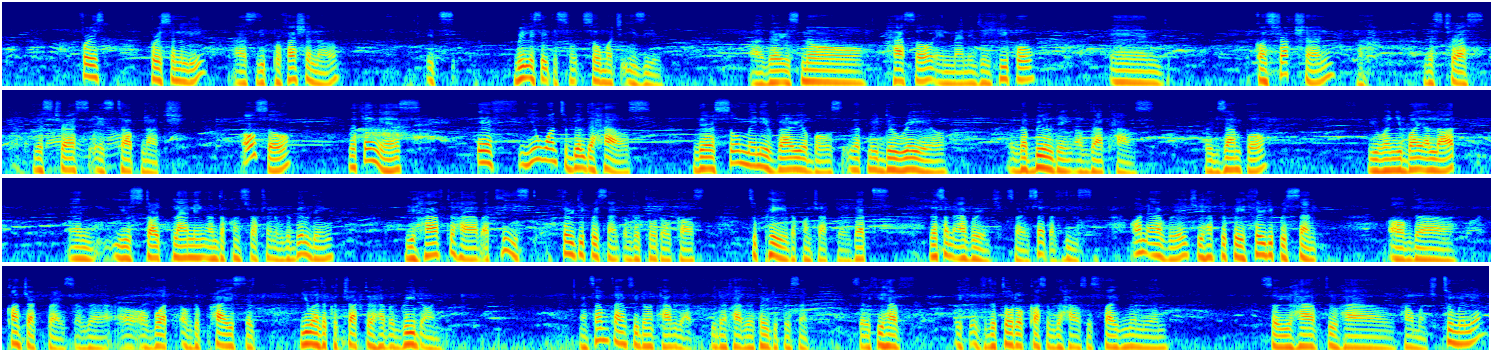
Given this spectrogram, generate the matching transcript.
First, personally, as the professional, it's real estate is so, so much easier. Uh, there is no hassle in managing people, and construction, uh, the stress, the stress is top notch. Also, the thing is, if you want to build a house, there are so many variables that may derail the building of that house. For example, you when you buy a lot and you start planning on the construction of the building, you have to have at least 30% of the total cost to pay the contractor. That's that's on average. Sorry, set at least. On average, you have to pay 30% of the contract price of the of what of the price that you and the contractor have agreed on. And sometimes you don't have that. You don't have the 30%. So if you have if, if the total cost of the house is 5 million, so you have to have how much? 2 million?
